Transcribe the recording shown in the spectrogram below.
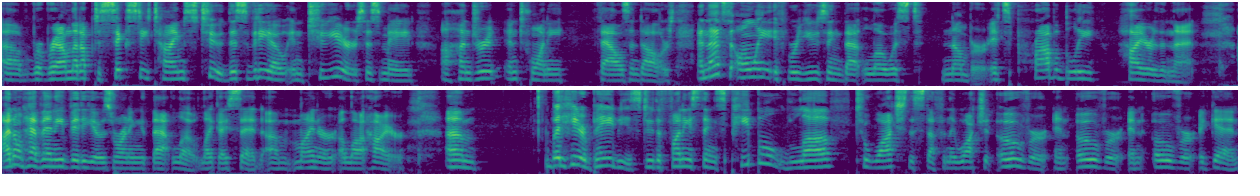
uh, round that up to 60 times two. This video in two years has made $120,000. And that's only if we're using that lowest number. It's probably higher than that. I don't have any videos running that low. Like I said, um, mine are a lot higher. Um, but here, babies do the funniest things. People love to watch this stuff and they watch it over and over and over again.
